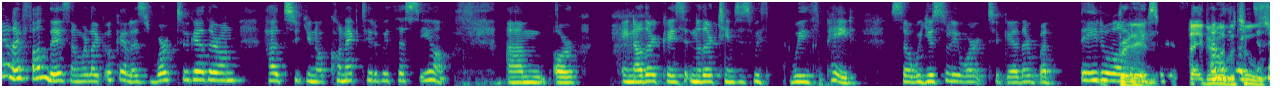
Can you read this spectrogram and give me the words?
yeah, I found this," and we're like, "Okay, let's work together on how to you know connect it with SEO." Um, or in other cases, in other teams, is with with paid. So we usually work together, but they do all Brilliant. the research. They do all the tools.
